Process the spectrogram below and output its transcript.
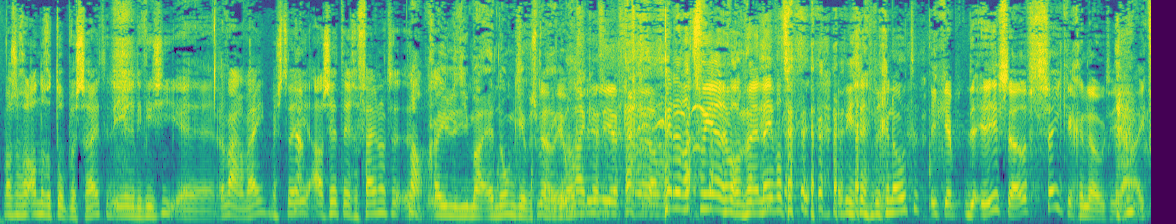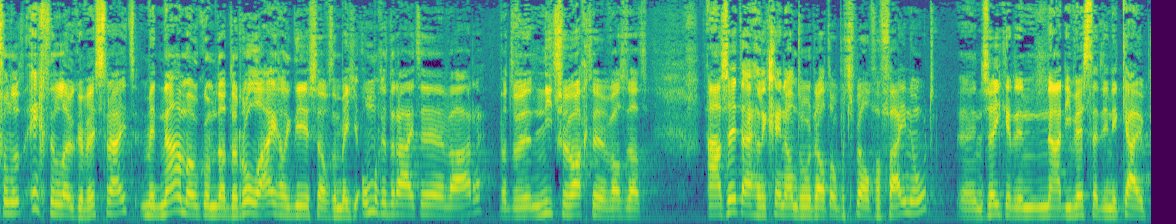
was nog een andere topwedstrijd in de Eredivisie. Uh, daar waren wij, met z'n tweeën. Ja. AZ tegen Feyenoord. Uh, nou, gaan jullie die maar nog een keer bespreken. Nou, uh... wat vond jij ervan? Nee, wat, heb, je, genoten? Ik heb de eerste helft zeker genoten, ja. ik vond het echt een leuke wedstrijd. Met name ook omdat de rollen eigenlijk de eerste helft een beetje omgedraaid uh, waren. Wat we niet verwachten was dat AZ eigenlijk geen antwoord had op het spel van Feyenoord. En zeker na die wedstrijd in de Kuip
